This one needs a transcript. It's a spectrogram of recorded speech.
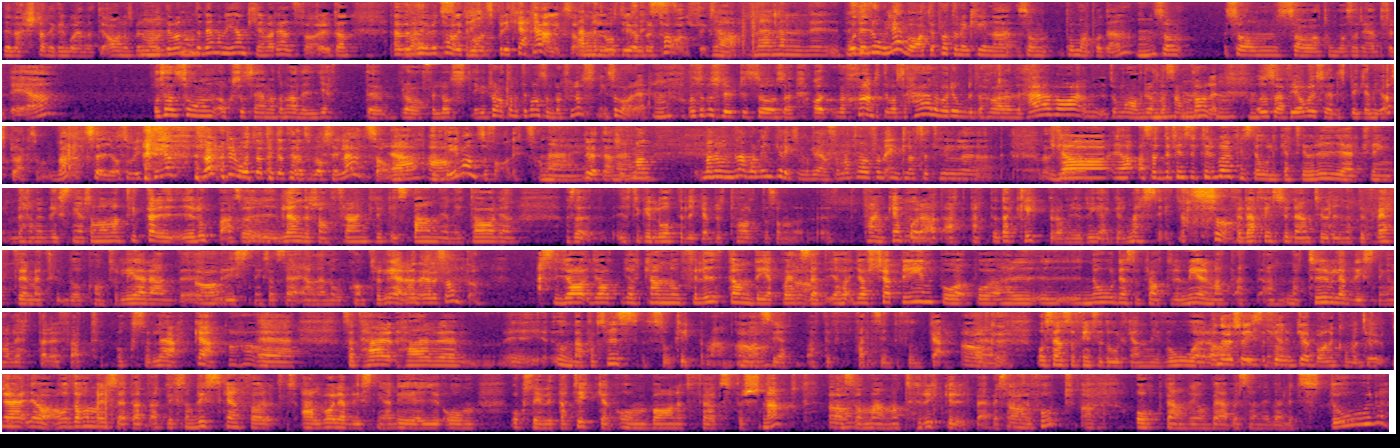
det värsta, det kan gå ända till anus. Men Mm, det var nog inte det man egentligen var rädd för. Utan överhuvudtaget ha en spricka liksom. Ja, det men låter ju brutalt liksom. Ja, nej men eh, Och det roliga var att jag pratade med en kvinna som, på Matpodden Mm. som, som sa att hon var så rädd för det. Och sen sa hon också sen att hon hade en jättebra förlossning. Vi pratade om att det var en så bra förlossning, så var det. Mm. Och så på slutet så sa ja, vad skönt att det var så här, det var roligt att höra det här var, de avrunda Mm, samtalet. Och så sa jag, för jag var ju så spricka, men jag sprack så. Va? Säger jag. Så vi helt tvärt emot vad jag tyckte att hennes förlossning lät som. Ja, men ja. det var inte så farligt. hon. Nej, du vet det här, så nej. att man, man undrar var ligger liksom gränsen? Man tar från enklaste till eh. Ja, ja alltså det finns, till början finns det olika teorier kring det här med bristningar. Som om man tittar i i Europa, alltså i Mm. länder som Frankrike, Spanien, Italien. Alltså, jag tycker det låter lika brutalt som eh, tanken på Mm. det. Att, att, att det där klipper de ju regelmässigt. Jaså? För där finns ju den teorin att det är bättre med då kontrollerad eh, Ja. bristning så att säga än en okontrollerad. Men är det sant då? Alltså jag, jag, jag kan nog för lite om det på ett sätt. Jag, jag köper in på, på här i, i- Norden så pratar vi mer om att, att, att naturliga bristningar har lättare för att också läka. Eh, så att här, här eh, undantagsvis så klipper man om man ser att, att det faktiskt inte funkar. Ja, okej. eh, och sen så finns det då olika nivåer Och när du säger inte funkar, barnen kommer inte ut. Ja, ja, och då har man ju sett att, att liksom risken för allvarliga bristningar det är ju om, också enligt artikeln, om barnet föds för snabbt. Alltså om mamman trycker ut bebisen för fort. Och det andra är om bebisen är väldigt stor.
